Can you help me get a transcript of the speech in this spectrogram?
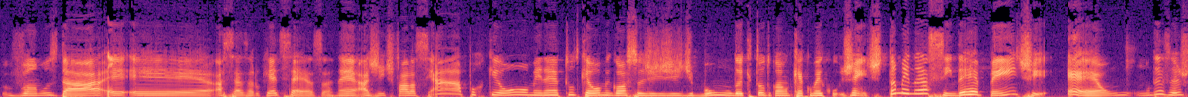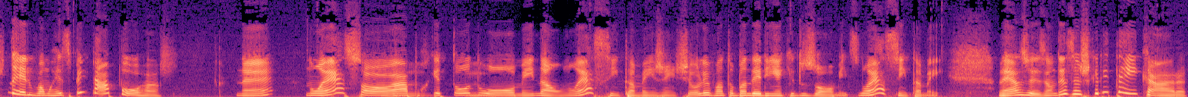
vamos dar é, é, a César o que é de César, né? A gente fala assim, ah, porque homem, né? Tudo que é homem gosta de, de, bunda, que todo mundo quer comer cu. Gente, também não é assim. De repente, é um, um desejo dele. Vamos respeitar, porra. Né? Não é só, ah, hum, porque todo hum. homem. Não, não é assim também, gente. Eu levanto a bandeirinha aqui dos homens. Não é assim também. Né? Às vezes é um desejo que ele tem, cara.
